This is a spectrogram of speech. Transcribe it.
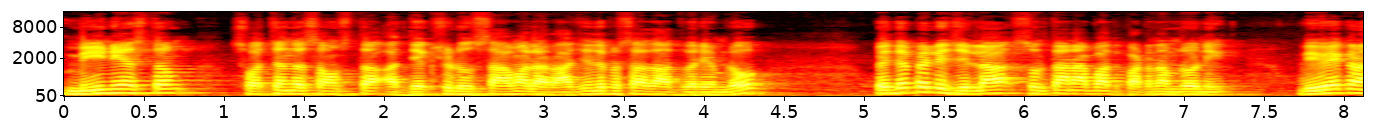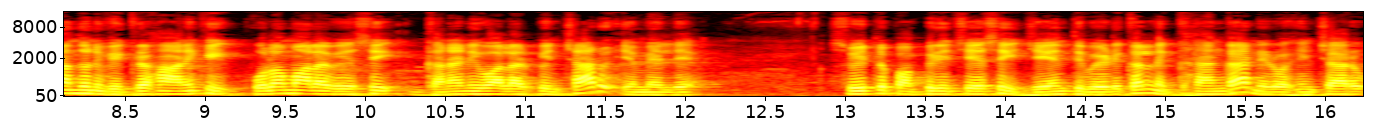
మీనేస్తం స్వచ్ఛంద సంస్థ అధ్యక్షుడు సామల రాజేంద్ర ప్రసాద్ ఆధ్వర్యంలో పెద్దపల్లి జిల్లా సుల్తానాబాద్ పట్టణంలోని వివేకానందుని విగ్రహానికి పూలమాల వేసి ఘన నివాళులర్పించారు ఎమ్మెల్యే. స్వీట్లు పంపిణీ చేసి జయంతి వేడుకల్ని ఘనంగా నిర్వహించారు.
